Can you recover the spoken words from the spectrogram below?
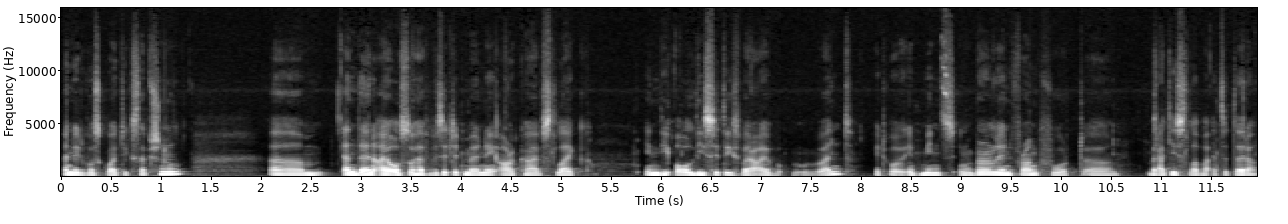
and it was quite exceptional. Um, and then I also have visited many archives, like in the all these cities where I w- went. It was it means in Berlin, Frankfurt, uh, Bratislava, etc.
